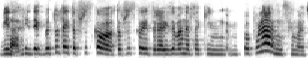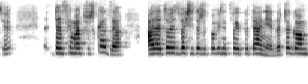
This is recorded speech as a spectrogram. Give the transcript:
więc, tak. więc jakby tutaj to wszystko, to wszystko jest realizowane w takim popularnym schemacie. Ten schemat przeszkadza, ale to jest właśnie też odpowiedź na Twoje pytanie. Dlaczego,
